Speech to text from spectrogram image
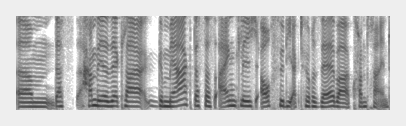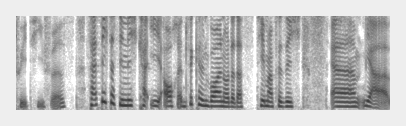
ähm, das haben wir sehr klar gemerkt, dass das eigentlich auch für die Akteure selber kontraintuitiv ist. Das heißt nicht, dass sie nicht KI auch entwickeln wollen oder das Thema für sich äh, ja,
